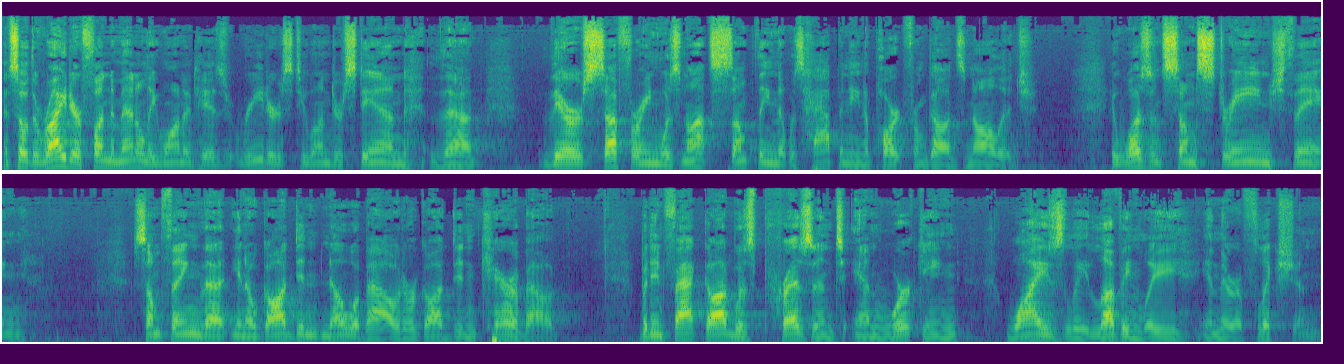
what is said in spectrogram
And so the writer fundamentally wanted his readers to understand that their suffering was not something that was happening apart from God's knowledge. It wasn't some strange thing, something that, you know, God didn't know about or God didn't care about. But in fact, God was present and working wisely, lovingly in their affliction,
